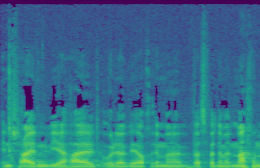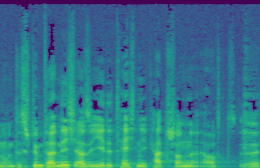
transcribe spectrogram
entscheiden wir halt oder wer auch immer, was wir damit machen. Und das stimmt halt nicht. Also jede Technik hat schon auch äh,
